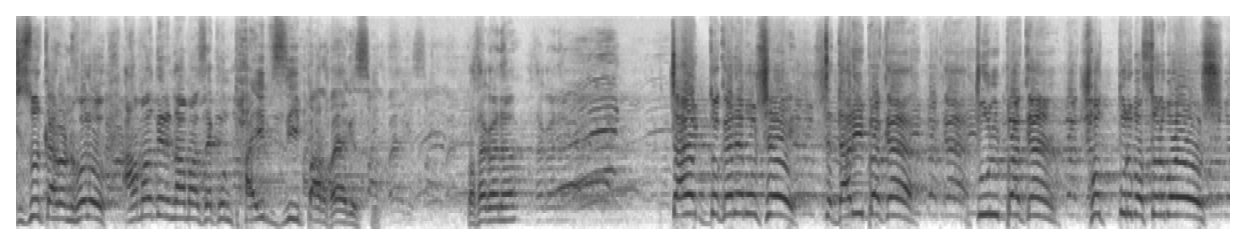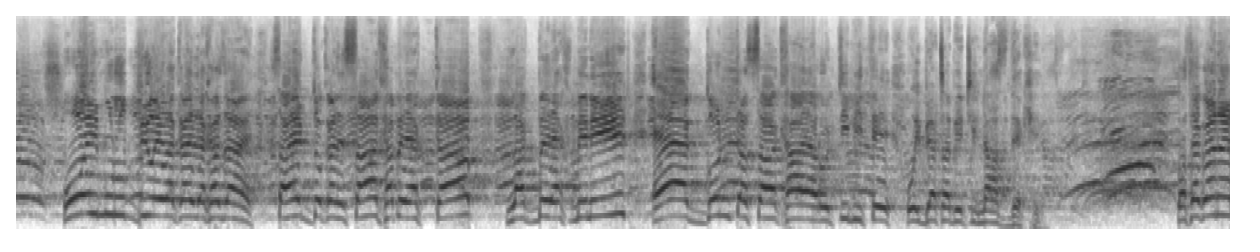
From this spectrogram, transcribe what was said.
কিছুর কারণ হলো, আমাদের নামাজ এখন ফাইভ জি পার হয়ে গেছে। কথা কয় না? চায়ের দোকানে বসে দাড়ি পাকা, চুল পাকা, সত্তর বছর বয়স। ওই মুরব্বী এলাকায় দেখা যায়, চায়ের দোকানে চা খাবে এক কাপ, লাগবে এক মিনিট এক ঘণ্টা চা খায় আর ওই টিভিতে ওই বেটা বেটি নাচ দেখে। কথা কয় না?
